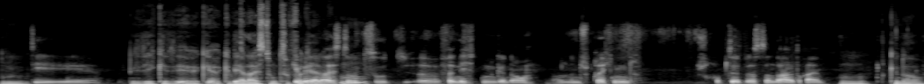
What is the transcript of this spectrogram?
Mhm. die Die, die Gewährleistung zu verlieren. Gewährleistung Mhm. zu äh, vernichten, genau. Und entsprechend schraubt er das dann da halt rein. Mhm, genau.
